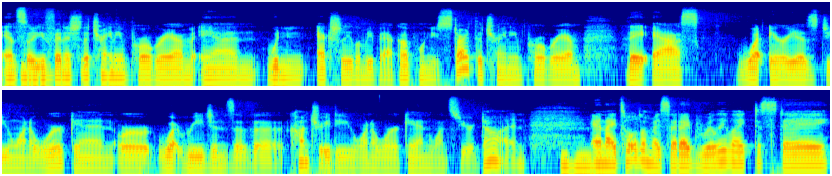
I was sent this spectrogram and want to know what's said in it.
And so you mm-hmm. finish the training program, and when you actually, let me back up, when you start the training program, they ask what areas do you want to work in or what regions of the country do you want to work in once you're done? Mm-hmm. And i told them i said i'd really like to stay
